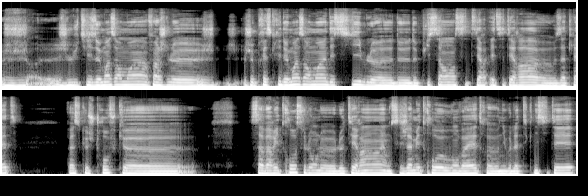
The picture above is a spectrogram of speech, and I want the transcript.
je, l'utilise de moins en moins, enfin je le, je, prescris de moins en moins des cibles de, de puissance, etc., etc. aux athlètes, parce que je trouve que ça varie trop selon le, le terrain, et on sait jamais trop où on va être au niveau de la technicité,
